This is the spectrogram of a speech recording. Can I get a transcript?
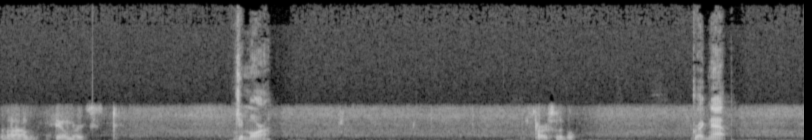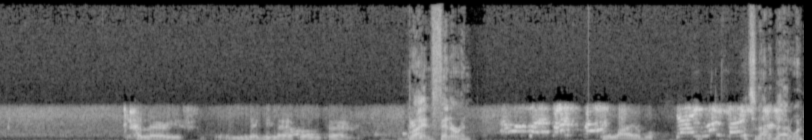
Um, humorous. Jim Mora. Personable. Greg Knapp. Hilarious. You make me laugh all the time. Brian Finneran. Reliable. That's not a bad one.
